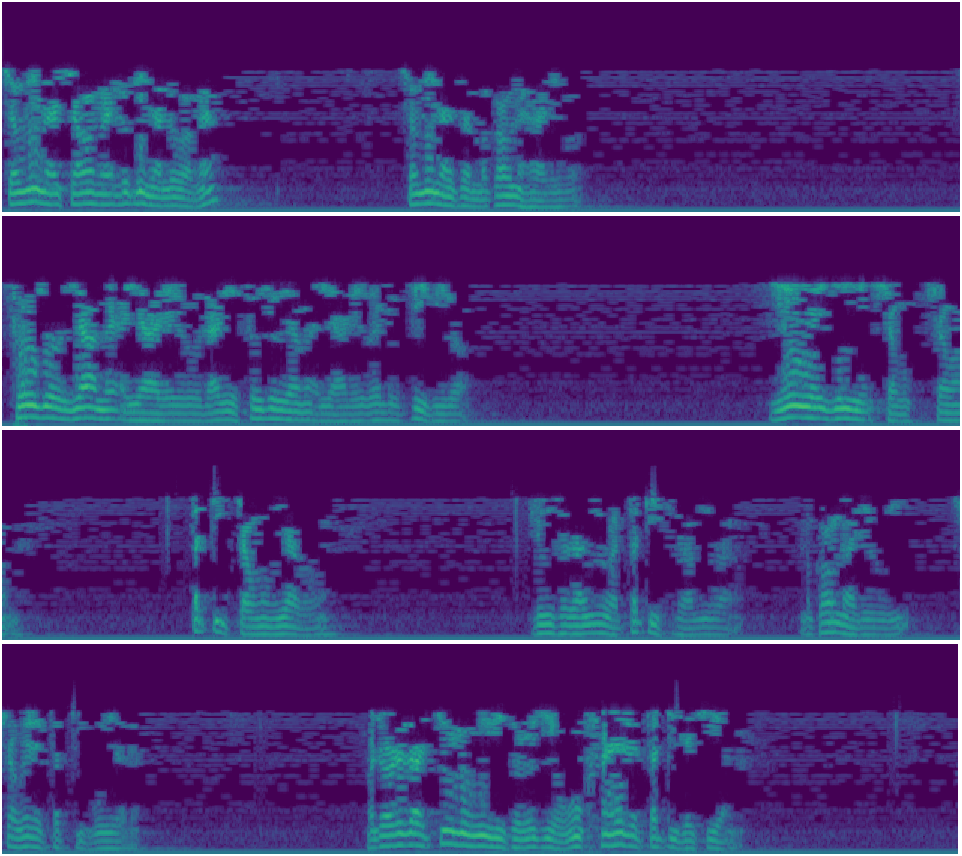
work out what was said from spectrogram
ရှောင်းနေတာရှောင်းရမယ်လှုပ်တင်တာလုပ်ရမယ်ရှောင်းနေတာဆိုမကောင်းတဲ့ဟာတွေပေါ့ဆဆိုးကျိုးရမယ့်အရာတွေကိုဒါကြီးဆိုးကျိုးရမယ့်အရာတွေပဲလို့သိပြီးတော့ရင်းရရင်းရရှောင်ရှောင်အောင်တတိကြောင်လို့ရပါဘူးလူဆိုတာမျိုးကတတိဆိုတာမျိုးက မကောင်းတာတွေကိုရှောင်ရတဲ့တတိကိုရတယ်မတော်တဆကျุလို့ပြီဆိုလို့ရှိရင်ဝန်ခံရတဲ့တတိလည်းရှိရမယ်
